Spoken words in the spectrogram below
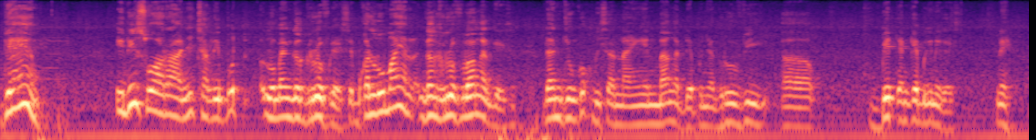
Damn. Ini suaranya Charlie Puth lumayan nge-groove guys. Bukan lumayan, nge-groove banget guys. Dan Jungkook bisa naingin banget dia punya groovy uh, beat yang kayak begini guys. Nih.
